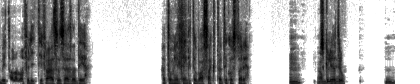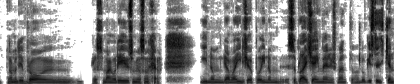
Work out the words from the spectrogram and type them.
betalar man för lite i frakt. Alltså så att det att de helt enkelt har bara sagt att det kostar det. Mm. Ja, Skulle jag det, tro. Mm. Ja, men det är bra eh, resonemang och det är ju som jag sa inom gamla inköp och inom supply chain management och logistiken.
